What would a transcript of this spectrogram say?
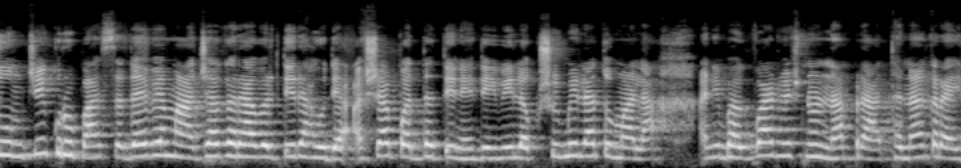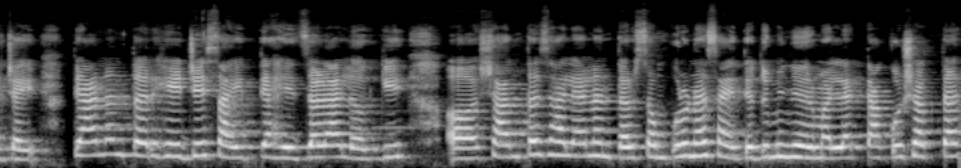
तुमची कृपा सदैव माझ्या घरावरती राहू द्या. अशा पद्धतीने देवी लक्ष्मीला तुम्हाला आणि भगवान विष्णूंना प्रार्थना करायची आहे. त्यानंतर हे जे साहित्य आहे जळालं की शांत झाल्यानंतर संपूर्ण साहित्य तुम्ही निर्मल्यात टाकू शकतात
